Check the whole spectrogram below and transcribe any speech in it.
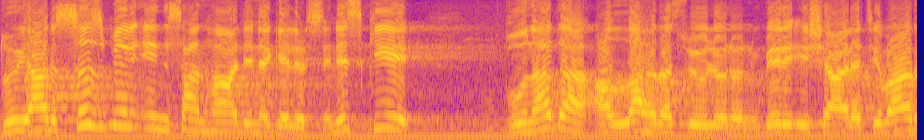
duyarsız bir insan haline gelirsiniz ki buna da Allah Resulü'nün bir işareti var.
